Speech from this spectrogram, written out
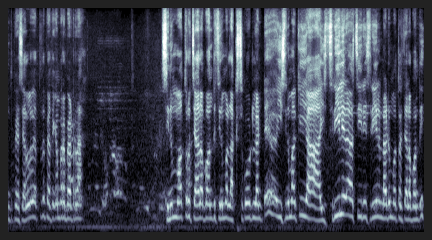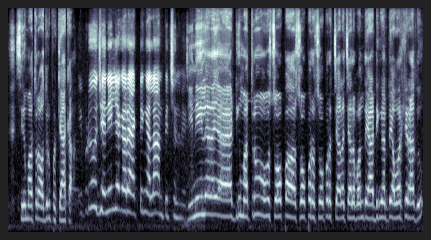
ఇంత సెల్లో ఎత్తది పెద్ద కెమెరా బెటరా? సినిమా మాత్రం చాలా బాగుంది. సినిమా లక్ష కోట్లు అంటే ఈ సినిమాకి ఆ శ్రీలీల శ్రీ శ్రీలీల నడు మాత్రం చాలా బాగుంది. సినిమా మాత్రం అదురుపు కేక. ఇప్పుడు జెనీలియా గారి యాక్టింగ్ ఎలా అనిపించింది జీనీల యాక్టింగ్ మాత్రం సూపర్ సూపర్ సూపర్ చాలా చాలా బాగుంది. యాక్టింగ్ అంటే ఎవరికి రాదు.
